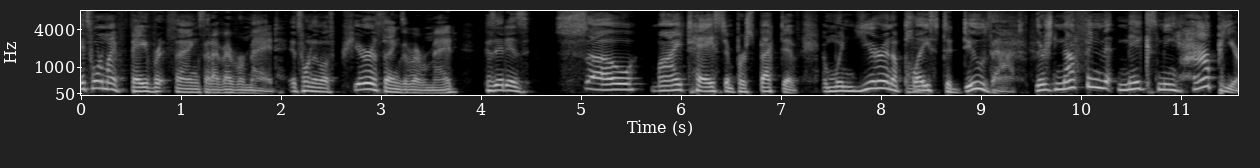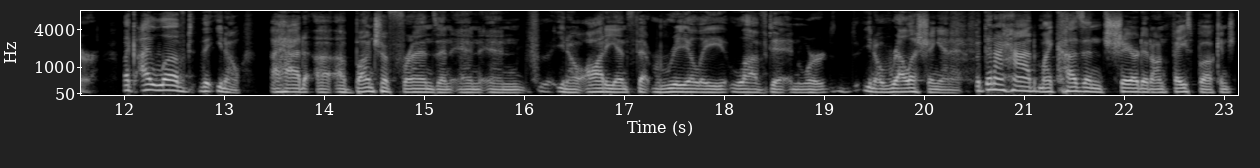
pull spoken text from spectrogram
it's one of my favorite things that I've ever made. It's one of the most pure things I've ever made because it is so my taste and perspective. And when you're in a mm. place to do that, there's nothing that makes me happier. Like I loved that, you know, I had a, a, bunch of friends and and and you know audience that really loved it and were you know relishing in it. But then I had my cousin shared it on Facebook, and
